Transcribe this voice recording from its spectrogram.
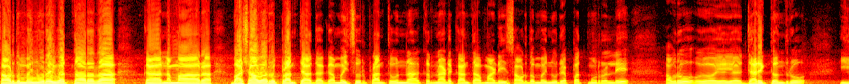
ಸಾವಿರದ ಒಂಬೈನೂರ ಐವತ್ತಾರರ ಕ ನಮ್ಮ ಭಾಷಾವಾರು ಪ್ರಾಂತ್ಯ ಆದಾಗ ಮೈಸೂರು ಪ್ರಾಂತ್ಯವನ್ನು ಕರ್ನಾಟಕ ಅಂತ ಮಾಡಿ ಸಾವಿರದ ಒಂಬೈನೂರ ಎಪ್ಪತ್ತ್ಮೂರರಲ್ಲಿ ಅವರು ಜಾರಿಗೆ ತಂದರು. ಈ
